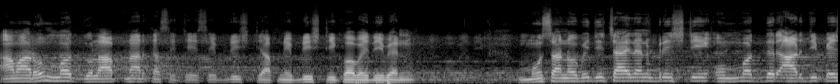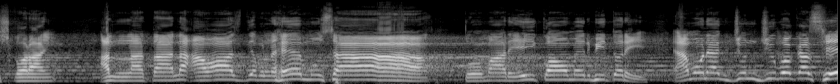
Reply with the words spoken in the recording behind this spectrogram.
আমার উম্মতগুলো আপনার কাছে চেয়েছে বৃষ্টি, আপনি বৃষ্টি কবে দিবেন? মুসা নবীজি চাইলেন বৃষ্টি, উম্মতদের আর্জি পেশ করায় আল্লাহ তাআলা আওয়াজ দিয়ে বললেন, হে মুসা, তোমার এই কমের ভিতরে এমন একজন যুবক আছে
